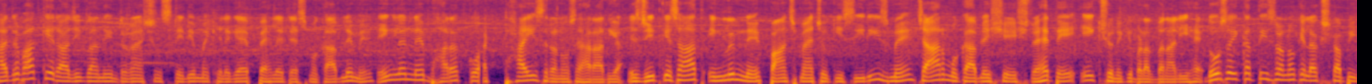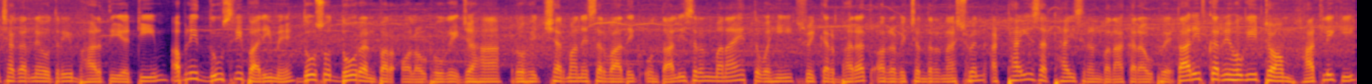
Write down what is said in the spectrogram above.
हैदराबाद के राजीव गांधी इंटरनेशनल स्टेडियम में खेले गए पहले टेस्ट मुकाबले में इंग्लैंड ने भारत को 28 रनों से हरा दिया। इस जीत के साथ इंग्लैंड ने पाँच मैचों की सीरीज़ में चार मुकाबले शेष रहते एक शून्य की बढ़त बना ली है। 231 रनों के लक्ष्य का पीछा करने उतरी भारतीय टीम अपनी दूसरी पारी में 202 रन पर ऑल आउट हो गई, जहाँ रोहित शर्मा ने सर्वाधिक उनतालीस रन बनाए तो वहीं श्रीकर भरत और रविचंद्रन अश्विन 28 28 रन बनाकर आउट हुए। तारीफ़ करनी होगी टॉम हार्टली की,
